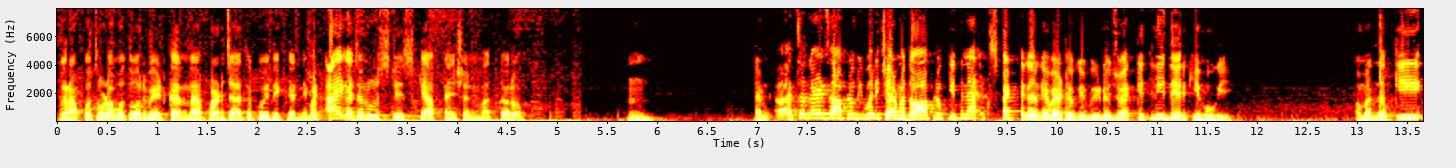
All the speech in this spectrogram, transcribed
अगर आपको थोड़ा बहुत और वेट करना पड़ जाए तो कोई दिक्कत नहीं बट आएगा ज़रूर उस चीज़ की आप टेंशन मत करो। हम्म। अच्छा गाइज़ आप लोग एक बार चैट में तो आप लोग कितना एक्सपेक्ट करके बैठे हो कि वीडियो जो है कितनी देर की होगी? मतलब कि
